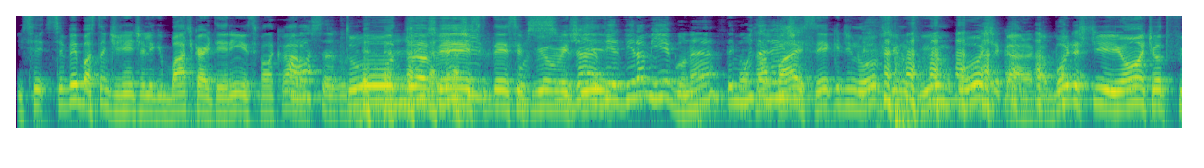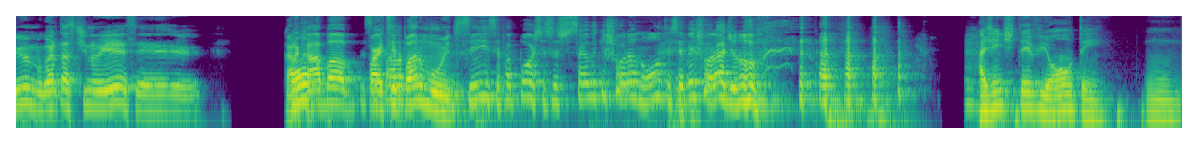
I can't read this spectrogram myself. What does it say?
E você vê bastante gente ali que bate carteirinha e você fala, cara, Nossa, toda gente- vez que tem esse filme já aqui... vira, vira amigo, né? Tem muita Rapaz, gente. você aqui de novo assistindo o filme, poxa, cara, acabou de assistir ontem outro filme, agora tá assistindo esse. é- O cara Bom, acaba participando muito. Sim, você fala, poxa, você saiu daqui chorando ontem, você veio chorar de novo. A gente teve ontem um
